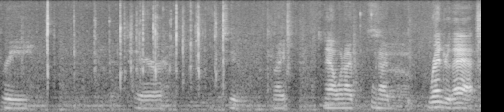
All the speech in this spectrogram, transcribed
three, pair, two, right? Now, when I, when I render that,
